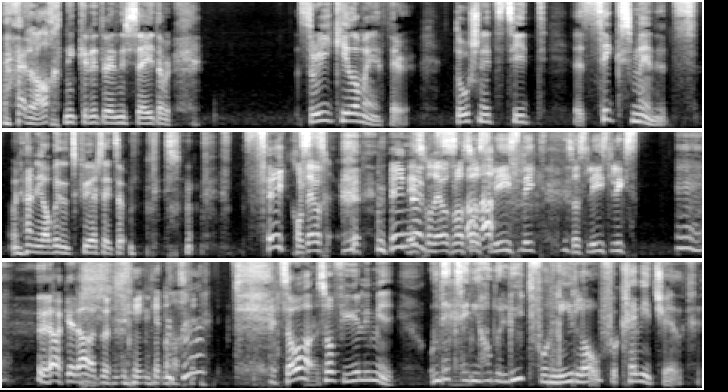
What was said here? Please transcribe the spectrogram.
er lacht nicht gerade, wenn er es sagt, aber three Kilometer, Durchschnittszeit äh, six minutes. Und dann habe ich aber das Gefühl, er sagt so, six Kommt einfach, minutes. jetzt kommt einfach noch so ein Lieslig, so ein Liesliges Ja, genau. So, nachher. so, so fühle ich mich. Und dann sehe ich aber Leute vor mir laufen, kein Witz, Schelker.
